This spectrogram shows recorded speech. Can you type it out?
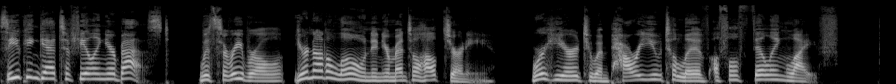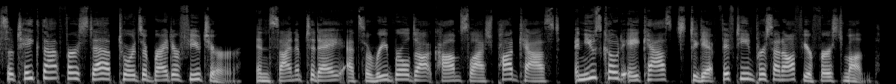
so you can get to feeling your best. With Cerebral, you're not alone in your mental health journey. We're here to empower you to live a fulfilling life. So take that first step towards a brighter future and sign up today at cerebral.com slash podcast and use code ACasts to get 15% off your first month.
